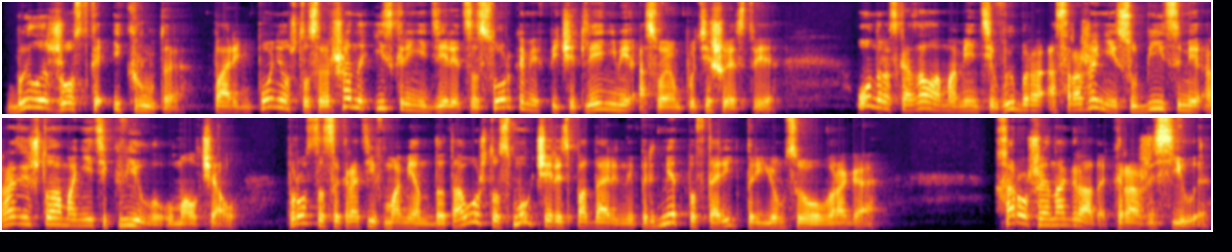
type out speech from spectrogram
Было жестко и круто. Парень понял, что совершенно искренне делится с орками впечатлениями о своем путешествии. Он рассказал о моменте выбора, о сражении с убийцами, разве что о монете Квилла умолчал – просто сократив момент до того, что смог через подаренный предмет повторить прием своего врага. Хорошая награда, кража силы.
